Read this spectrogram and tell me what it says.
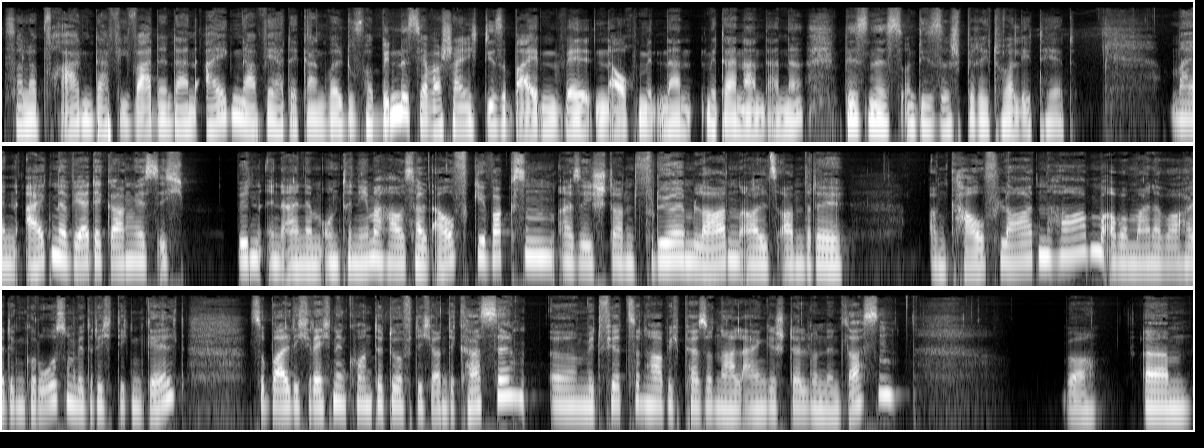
salopp fragen darf, wie war denn dein eigener Werdegang? Weil du verbindest ja wahrscheinlich diese beiden Welten auch miteinander, ne? Business und diese Spiritualität. Mein eigener Werdegang ist, ich bin in einem Unternehmerhaushalt aufgewachsen. Also ich stand früher im Laden, als andere einen Kaufladen haben, aber meiner war halt in groß und mit richtigem Geld. Sobald ich rechnen konnte, durfte ich an die Kasse. Äh, mit 14 habe ich Personal eingestellt und entlassen ja, ähm,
